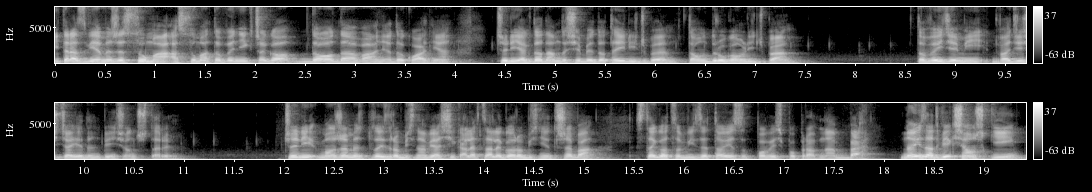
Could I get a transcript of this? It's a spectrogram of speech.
I teraz wiemy, że suma, a suma to wynik czego? Dodawania, dokładnie. Czyli jak dodam do siebie do tej liczby tą drugą liczbę, to wyjdzie mi 21,54. Czyli możemy tutaj zrobić nawiasik, ale wcale go robić nie trzeba. Z tego co widzę, to jest odpowiedź poprawna B. No i za dwie książki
